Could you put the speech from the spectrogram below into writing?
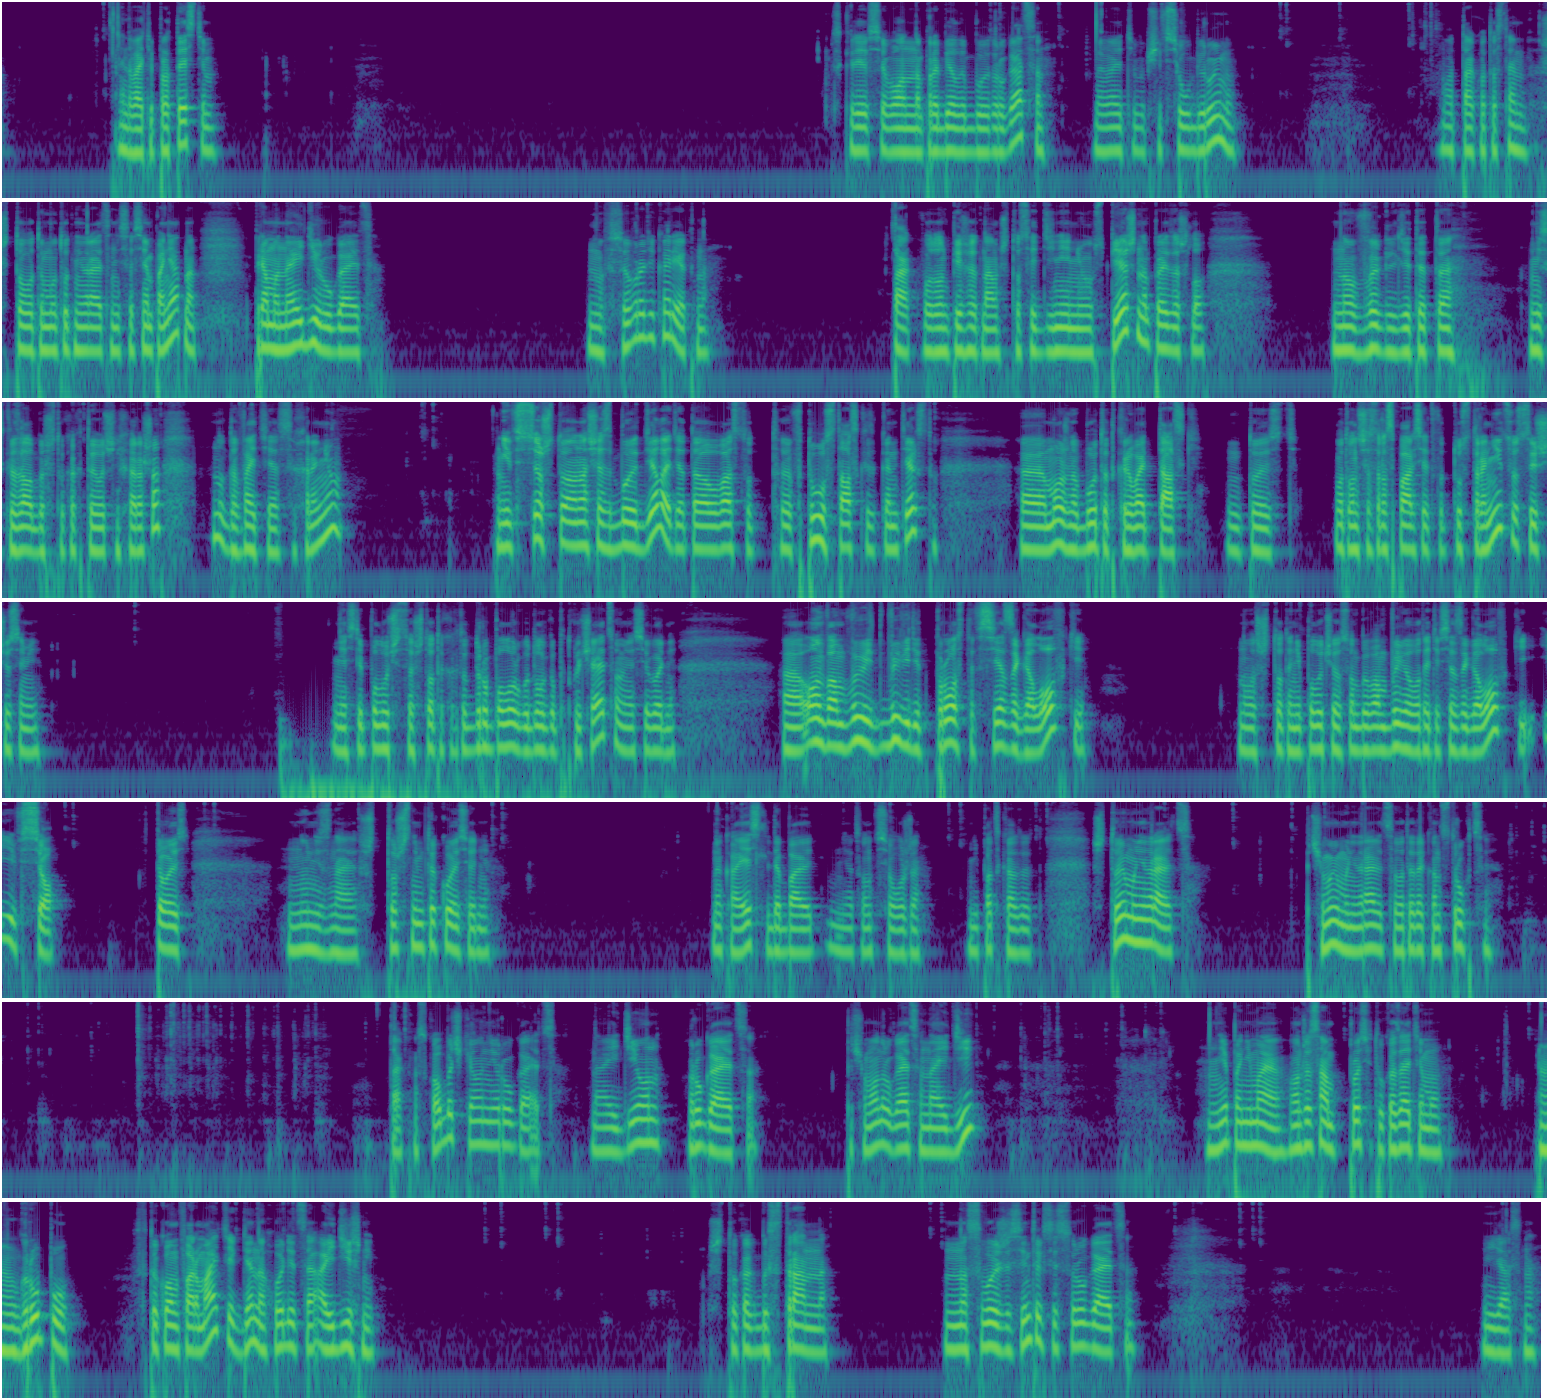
Давайте протестим. Скорее всего, он на пробелы будет ругаться. Давайте вообще все уберу ему. Вот так вот оставим. Что вот ему тут не нравится, не совсем понятно. Прямо на ID ругается. Ну, все вроде корректно. Так, вот он пишет нам, что соединение успешно произошло. Но выглядит это... Не сказал бы, что как-то очень хорошо. Ну, давайте я сохраню. И все, что она сейчас будет делать, это у вас тут в tools task контексту э, можно будет открывать таски. Ну, то есть, вот он сейчас распарсит вот ту страницу с ишьюсами. Если получится что-то как-то Drupal.org долго подключается у меня сегодня, э, он вам вы, выведет просто все заголовки. Ну вот что-то не получилось, он бы вам вывел вот эти все заголовки и все. То есть ну, не знаю, что ж с ним такое сегодня? Ну-ка, а если добавить? Нет, он все уже не подсказывает. Что ему не нравится? Почему ему не нравится вот эта конструкция? Так, на скобочке он не ругается. На ID он ругается. Почему он ругается на ID? Не понимаю. Он же сам просит указать ему группу в таком формате, где находится айдишник. Что как бы странно. На свой же синтаксис ругается. Ясно.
